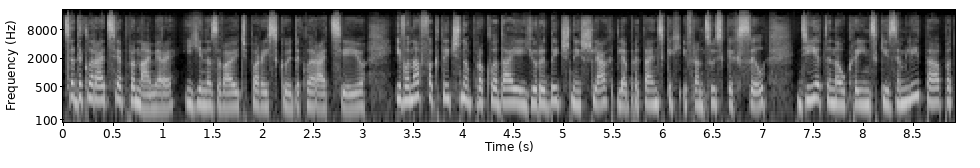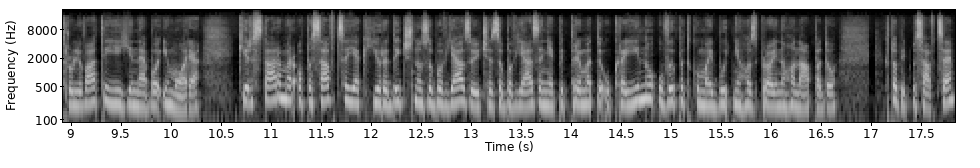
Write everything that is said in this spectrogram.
Це декларація про наміри, її називають Паризькою декларацією, і вона фактично прокладає юридичний шлях для британських і французьких сил діяти на українській землі та патрулювати її небо і моря. Кір Стармер описав це як юридично зобов'язуюче зобов'язання підтримати Україну у випадку майбутнього збройного нападу. Хто підписав це?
